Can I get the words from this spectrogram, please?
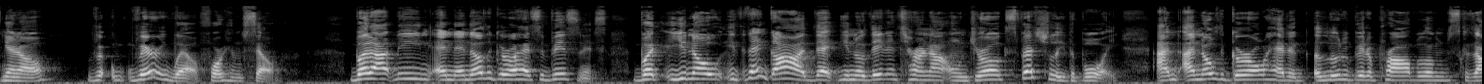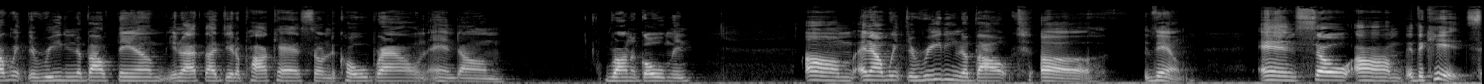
You know, v- very well for himself. But I mean, and then the other girl has a business. But you know, thank God that you know they didn't turn out on drugs, especially the boy. I I know the girl had a, a little bit of problems because I went to reading about them. You know, after I did a podcast on Nicole Brown and um, Ronald Goldman um, and I went to reading about uh, them, and so um, the kids,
